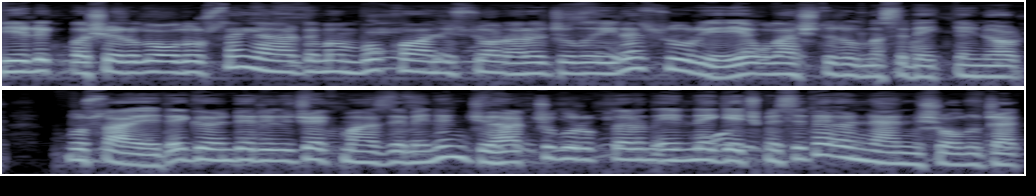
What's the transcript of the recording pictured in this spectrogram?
Birlik başarılı olursa yardımın bu koalisyon aracılığıyla Suriye'ye ulaştırılması bekleniyor. Bu sayede gönderilecek malzemenin cihatçı grupların eline geçmesi de önlenmiş olacak.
